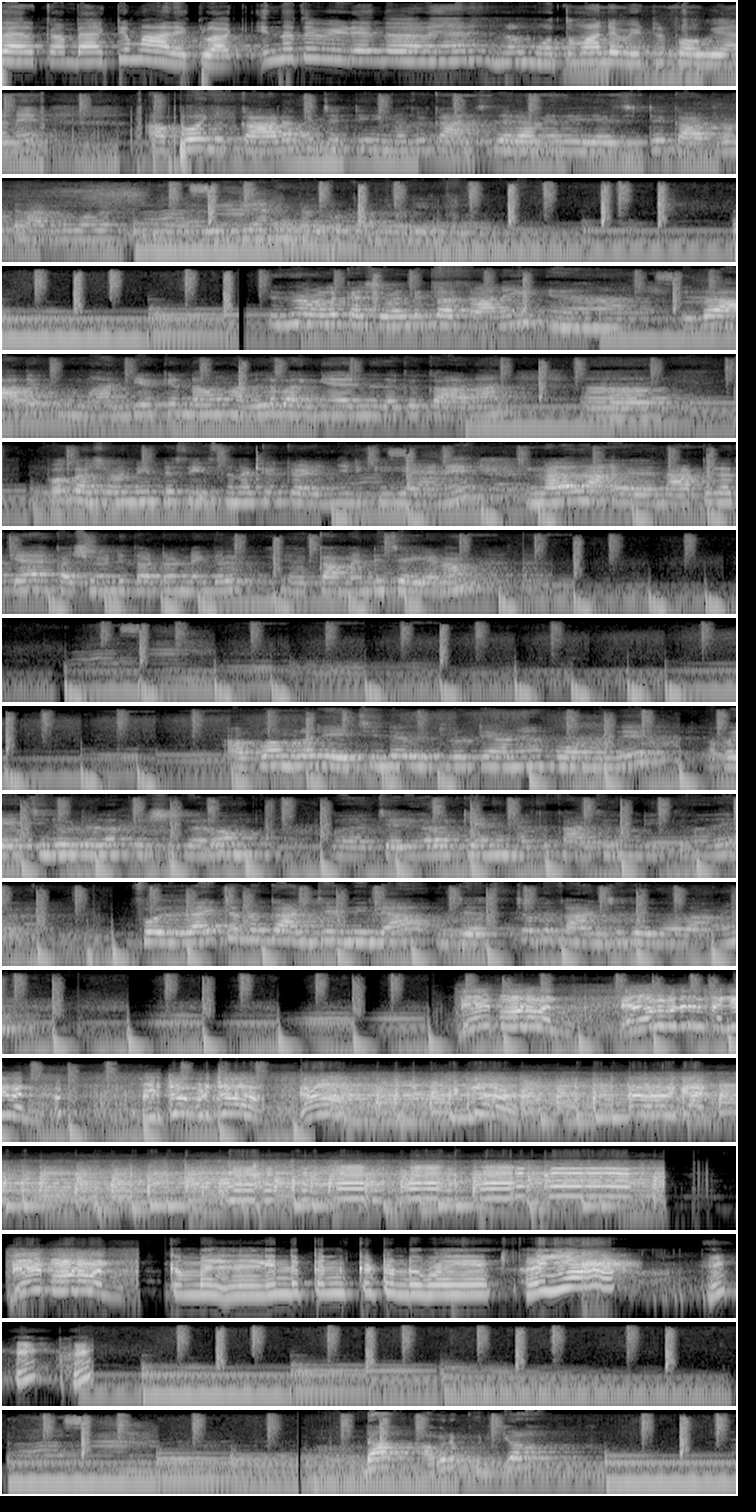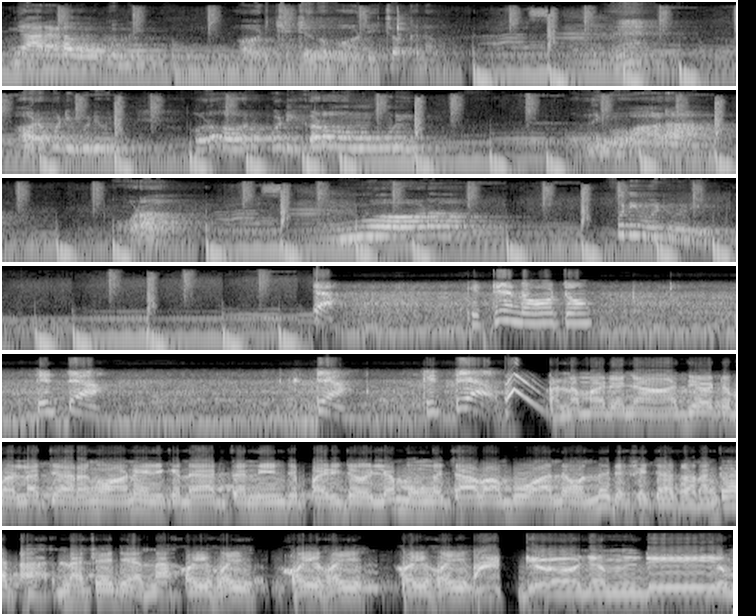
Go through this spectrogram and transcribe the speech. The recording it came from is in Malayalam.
Welcome back to Mali clock ഇന്നത്തെ വീഡിയോ എന്താ പറഞ്ഞാൽ ഞങ്ങൾ മൂത്തമാന്റെ വീട്ടിൽ പോവുകയാണ്. അപ്പോൾ കാടൊക്കെ ചുറ്റി നിങ്ങൾക്ക് കാണിച്ചു തരാമെന്ന് വിചാരിച്ചിട്ട് കാട്ടിലോട്ട് നടന്നു പോകുന്ന വീഡിയോ ആണ് നിങ്ങളിപ്പോൾ കണ്ടുകൊണ്ടിരിക്കുന്നത്. ഇത് നമ്മളെ കശുവണ്ടി തോട്ടാണ്. ഇത് ആദ്യം വണ്ടിയൊക്കെ ഉണ്ടാവും. നല്ല ഭംഗിയായിരുന്നു ഇതൊക്കെ കാണാൻ. ഇപ്പോൾ കശുവണ്ടീന്റെ സീസണൊക്കെ കഴിഞ്ഞിരിക്കുകയാണ് നിങ്ങളെ നാട്ടിലൊക്കെ കശുവണ്ടി തോട്ടം ഉണ്ടെങ്കിൽ കമന്റ് ചെയ്യണം. അപ്പോൾ നമ്മൾ ഏച്ചിന്റെ വീട്ടിലോട്ടാണ് പോകുന്നത്. അപ്പോൾ ഏച്ചിന്റെ വീട്ടിലുള്ള കൃഷികളും ചെടികളൊക്കെയാണ് നിങ്ങൾക്ക് കാണിച്ചു കൊണ്ടിരിക്കുന്നത് ഫുള്ളായിട്ടൊന്നും കാണിച്ചു തരുന്നില്ല ജസ്റ്റ് ഒന്ന് കാണിച്ചു തരുന്നതാണ്. രാമഭദ്രൻ തല്ലിയവൻ. പിടിച്ചോ പിടിച്ചോ. കമ്മൽ എന്റെ പെൺകെട്ടുണ്ട് പോയേ. അയ്യാ. ഏ, ഏ, ഏ. അവനെ പിടിക്കണം. നീ ആരാടാ നോക്കുന്നത് അടിച്ചിട്ടൊന്ന് പാടി ചൊക്കന. അവരെ പിടി പിടി പിടി. അവിടെ അവരെ ഒന്നും കൂടി ഒന്നിങ്ങ് വാടാ. ഓടാ. വാടാ. പിടി പിടി പിടി. അണ്ണന്മാരെ ഞാൻ ആദ്യമായിട്ട് വെള്ളത്തിൽ ഇറങ്ങുവാണ്. എനിക്ക് നേരത്തെ നീന്തി പരിചയമില്ല. മുങ്ങ ചാവാൻ പോവാന്ന് ഒന്ന് രക്ഷിച്ചേക്കണം കേട്ടാ. എന്നാ ശരി എന്നാ. ഹൊയ് ഹൊയ് ഹൊയ് ഹൊയ് ഹൊയ് ഹൊയ്. ജോനും ദീയും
